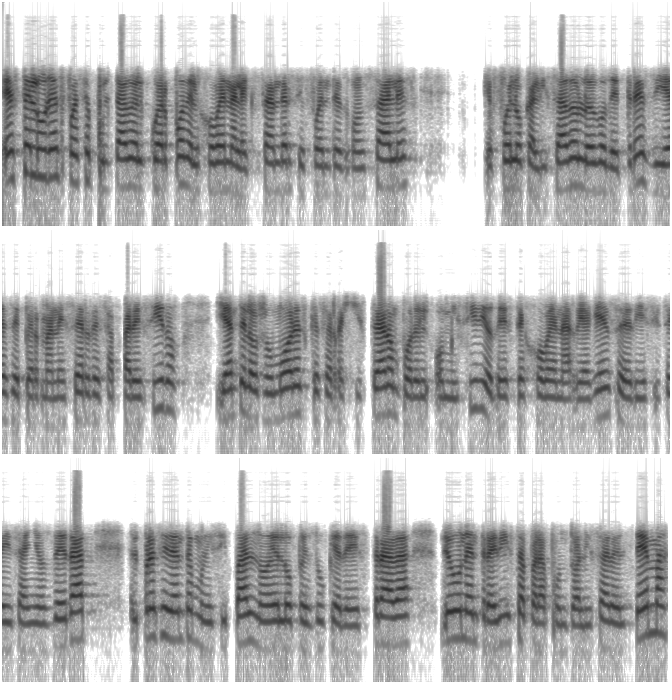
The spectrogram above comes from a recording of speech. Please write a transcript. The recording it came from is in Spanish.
Este lunes fue sepultado el cuerpo del joven Alexander Cifuentes González, que fue localizado luego de tres días de permanecer desaparecido y ante los rumores que se registraron por el homicidio de este joven arriaguense de 16 años de edad, el presidente municipal Noel López Duque de Estrada dio una entrevista para puntualizar el tema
